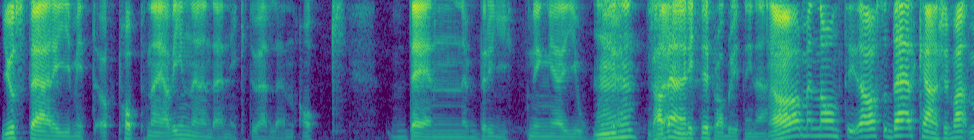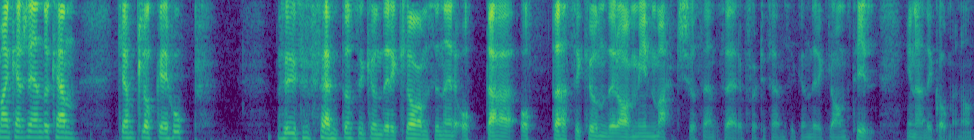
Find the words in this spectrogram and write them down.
Just där i mitt upphopp när jag vinner den där nickduellen och den brytning jag gjorde. Mhm. Du hade en riktigt bra brytning där. Ja, men någonting, ja så där kanske, man, man kanske ändå kan, kan plocka ihop det är så 15 sekunder reklam, sen är det 8, 8 sekunder av min match och sen så är det 45 sekunder reklam till innan det kommer någon,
